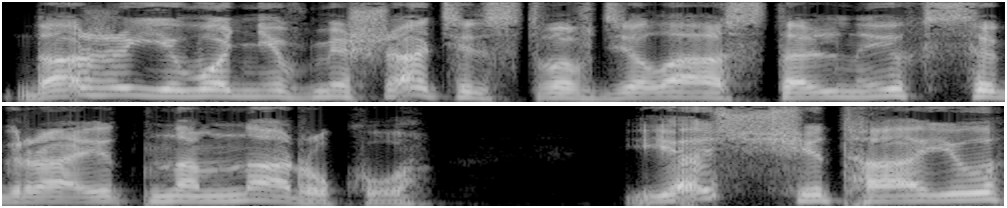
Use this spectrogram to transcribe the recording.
Даже его невмешательство в дела остальных сыграет нам на руку. Я считаю,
